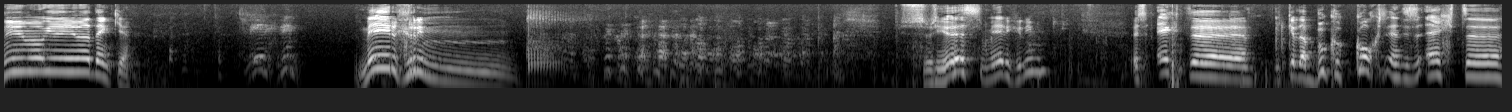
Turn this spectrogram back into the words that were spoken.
nu mag je, wat denk je? Meer grim. Meer grim. Serieus, meer grim? Het is echt... eh, ik heb dat boek gekocht en het is echt... eh,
